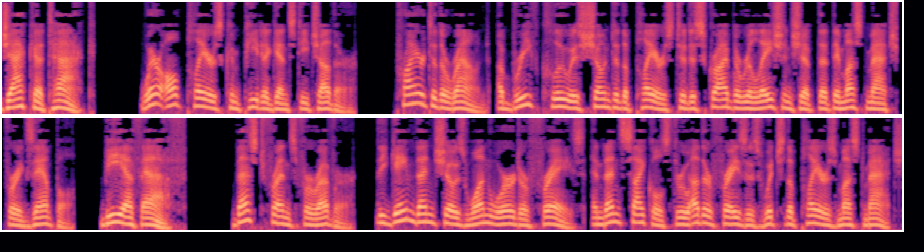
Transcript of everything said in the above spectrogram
Jack Attack, where all players compete against each other. Prior to the round, a brief clue is shown to the players to describe a relationship that they must match, for example, BFF Best Friends Forever. The game then shows one word or phrase, and then cycles through other phrases which the players must match.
